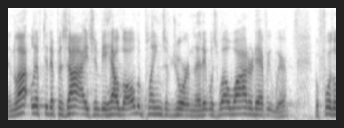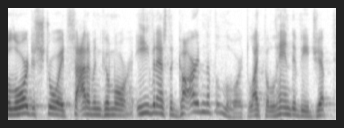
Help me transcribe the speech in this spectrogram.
And Lot lifted up his eyes and beheld all the plains of Jordan, that it was well watered everywhere, before the Lord destroyed Sodom and Gomorrah, even as the garden of the Lord, like the land of Egypt,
